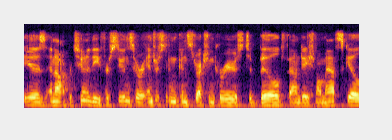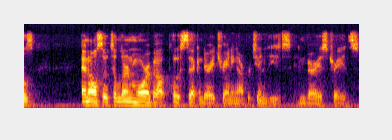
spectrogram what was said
is an opportunity for students who are interested in construction careers to build foundational math skills and also to learn more about post-secondary training opportunities in various trades.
